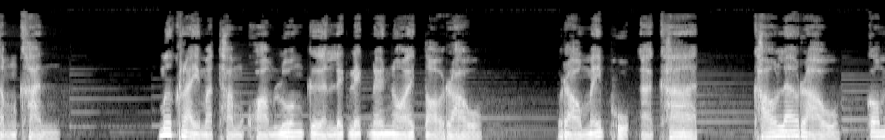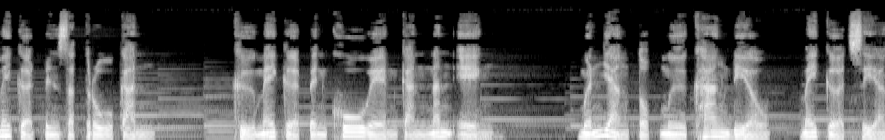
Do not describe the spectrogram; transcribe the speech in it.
สำคัญ เมื่อใครมาทำความล่วงเกินเล็กๆ น้อยๆ ต่อเรา เราไม่ผูกอาฆาต เขาและเราก็ไม่เกิดเป็นศัตรูกัน คือไม่เกิดเป็นคู่เวรกันนั่นเอง เหมือนอย่างตบมือข้างเดียวไม่เกิดเสียง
